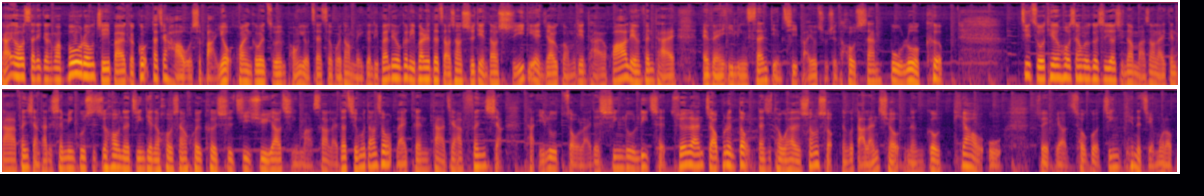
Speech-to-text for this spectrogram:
大家好，我是把右，欢迎各位族人朋友再次回到每个礼拜六、个礼拜日的早上十点到十一点，加入广播电台花莲分台 FM 一零三点七，把右主持的后山部落客。继昨天后山会客室邀请到马上来跟大家分享他的生命故事之后呢，今天的后山会客室继续邀请马上来到节目当中来跟大家分享他一路走来的心路历程。虽然脚不能动，但是透过他的双手能够打篮球，能够跳舞。所以不要错过今天的节目喽。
